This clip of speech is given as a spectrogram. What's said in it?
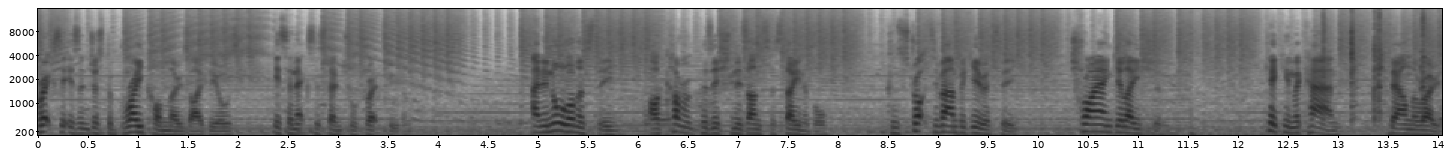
Brexit isn't just a brake on those ideals, it's an existential threat to them. And in all honesty, our current position is unsustainable. Constructive ambiguity, triangulation, kicking the can down the road.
